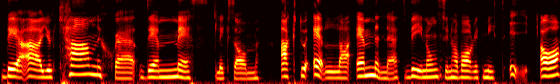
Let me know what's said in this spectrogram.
det är ju kanske det mest liksom aktuella ämnet vi någonsin har varit mitt i. Ja,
